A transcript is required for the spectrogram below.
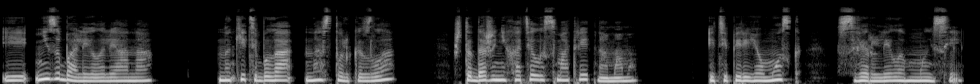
и не заболела ли она. Но Кити была настолько зла, что даже не хотела смотреть на маму. И теперь ее мозг сверлила мысль.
